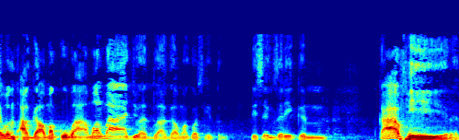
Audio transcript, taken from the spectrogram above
emang agama kumal maju tuh agama kos gitu disengzerikan kafir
